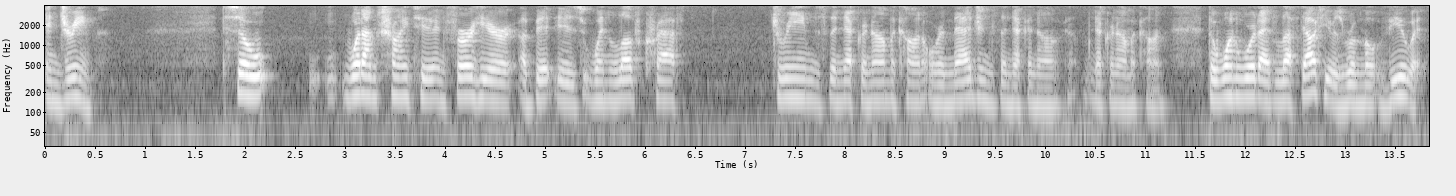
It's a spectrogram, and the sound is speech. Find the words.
and dream. So what I'm trying to infer here a bit is when Lovecraft dreams the Necronomicon or imagines the Necronomicon, the one word I've left out here is remote view it.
